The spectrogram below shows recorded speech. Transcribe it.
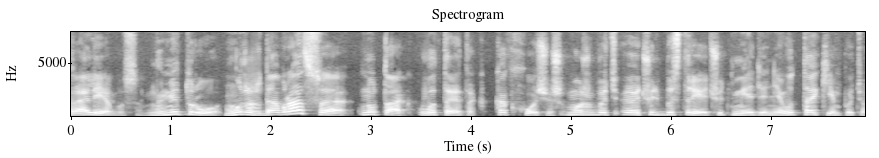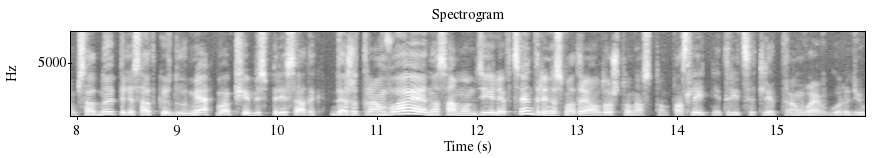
троллейбусом, на метро можешь добраться, ну так, вот это, как хочешь. Может быть, э, чуть быстрее, чуть медленнее, вот таким путем. С одной пересадкой, с двумя, вообще без пересадок. Даже трамваи, на самом деле, в центре, несмотря на то, что у нас там последние 30 лет трамваи в городе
